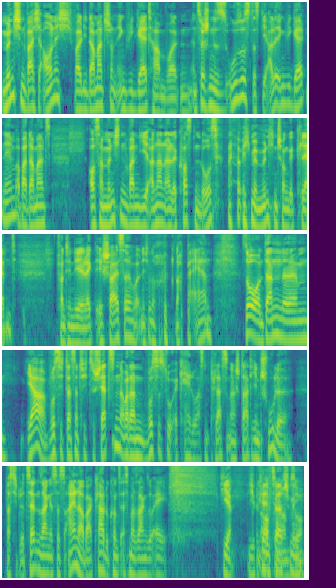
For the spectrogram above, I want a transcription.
München war ich auch nicht, weil die damals schon irgendwie Geld haben wollten. Inzwischen ist es Usus, dass die alle irgendwie Geld nehmen, aber damals außer München waren die anderen alle kostenlos. Habe ich mir München schon geklemmt. Fand den Dialekt eh scheiße, wollte nicht noch nach Bayern. So, und dann, ähm, ja, wusste ich das natürlich zu schätzen, aber dann wusstest du, okay, du hast einen Platz in einer staatlichen Schule. Was die Dozenten sagen, ist das eine, aber klar, du konntest erstmal sagen so, ey, hier, ich bin can't aufgenommen. So.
